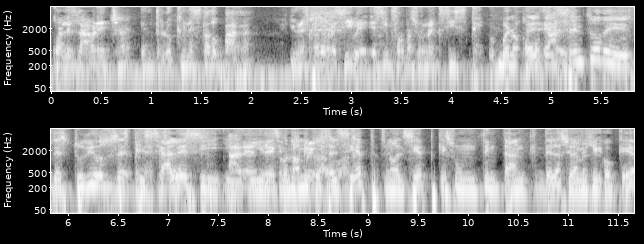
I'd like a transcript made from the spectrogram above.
cuál es la brecha entre lo que un Estado paga y un Estado recibe. Esa información no existe. Bueno, el, el. Centro de, de Estudios de- Fiscales y, y- Ah, de- y Económicos, el privado, CIEP, ¿no? Sí. no, el CIEP, que es un think tank de la Ciudad de México que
